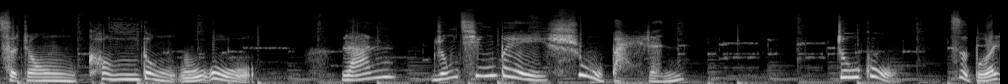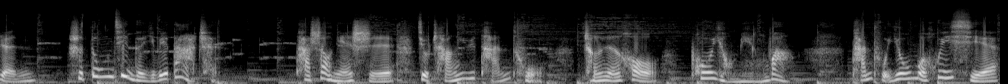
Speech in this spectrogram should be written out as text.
此中空洞无物，然容卿辈数百人。”周固，字伯仁，是东晋的一位大臣。他少年时就长于谈吐，成人后颇有名望。谈吐幽默诙谐，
